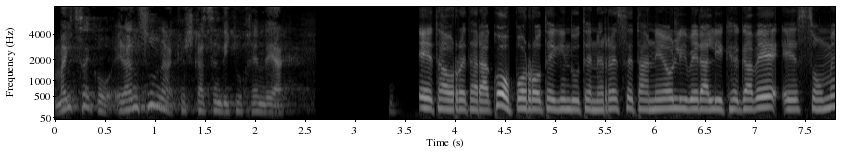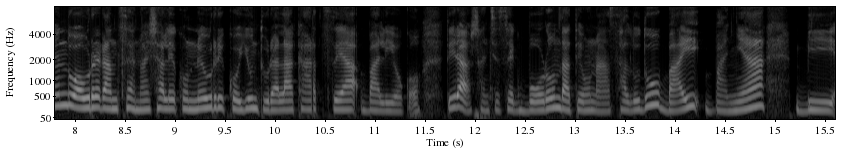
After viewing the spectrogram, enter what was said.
Amaitzeko erantzunak eskatzen ditu jendeak. Eta horretarako porrot egin duten errezeta neoliberalik gabe ez omendu aurrerantzean aixaleko neurriko junturalak hartzea balioko. Tira, Sánchezek borondate ona azaldu du, bai, baina bi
